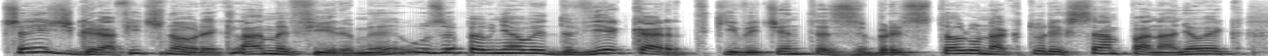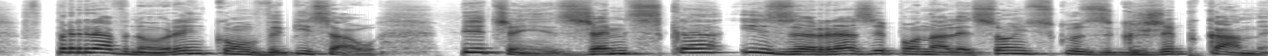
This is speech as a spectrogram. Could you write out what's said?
Część graficzną reklamy firmy uzupełniały dwie kartki wycięte z Brystolu, na których sam pan Aniołek wprawną ręką wypisał pieczeń z rzemska i zrazy po nalesońsku z grzybkami.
